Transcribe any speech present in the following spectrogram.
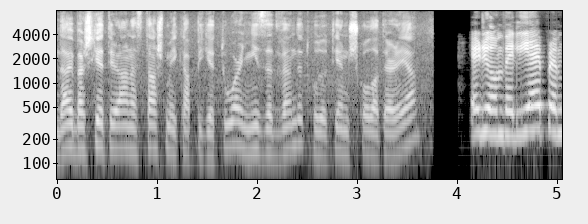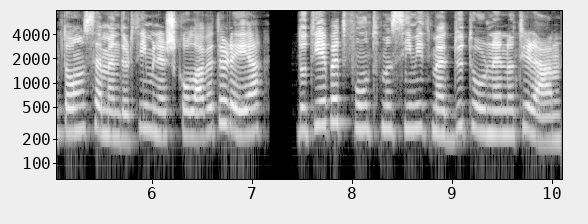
Ndaj Bashkia e Tiranës tashmë i ka piketuar njëzet vendet ku do të jenë shkollat e reja. Erion Veliaj premton se me ndërtimin e shkollave të reja, do t'i jepet fund mësimit me dy turne në Tiranë.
